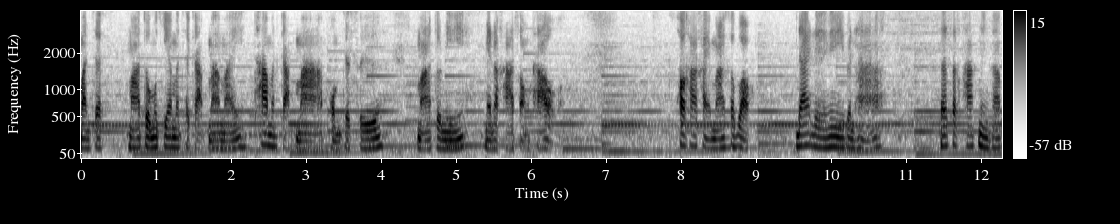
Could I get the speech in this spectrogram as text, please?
มันจะมาตัวเมื่อกี้มันจะกลับมาไหม ถ้ามันกลับมาผมจะซื้อม้าตัวนี้ในราคาสองเท่า พ่อค้าขายม้าก็บอกได้เลยไม่มีปัญหา แล้วสักพักหนึ่งครับ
